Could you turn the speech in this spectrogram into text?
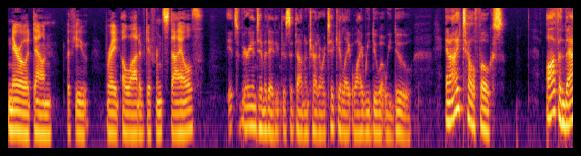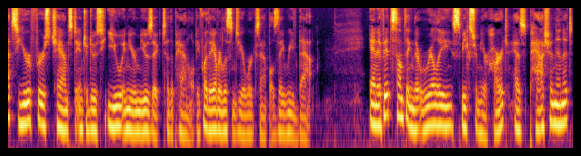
narrow it down if you write a lot of different styles. It's very intimidating to sit down and try to articulate why we do what we do. And I tell folks often that's your first chance to introduce you and your music to the panel. Before they ever listen to your work samples, they read that. And if it's something that really speaks from your heart, has passion in it,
